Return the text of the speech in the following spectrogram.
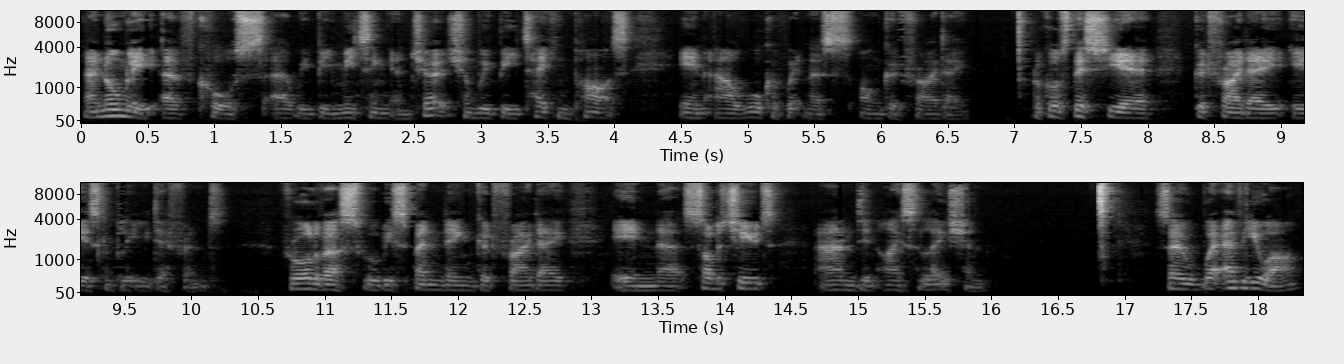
Now, normally, of course, uh, we'd be meeting in church and we'd be taking part in our walk of witness on Good Friday. But of course, this year, Good Friday is completely different. For all of us, we'll be spending Good Friday in uh, solitude and in isolation. So, wherever you are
